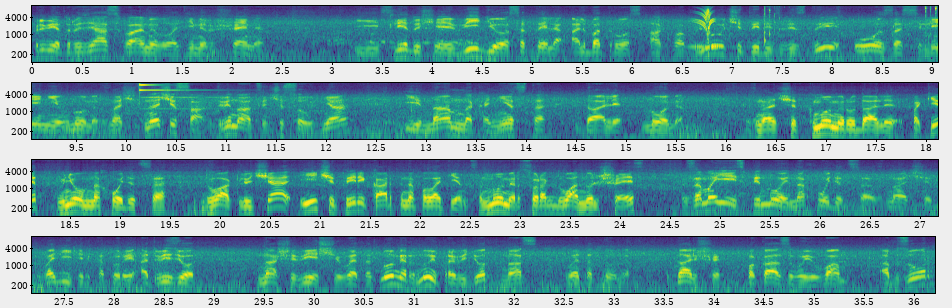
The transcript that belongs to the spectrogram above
Привет, друзья, с вами Владимир Шемер. И следующее видео с отеля Альбатрос Акваблю 4 звезды о заселении в номер. Значит, на часах 12 часов дня и нам наконец-то дали номер. Значит, к номеру дали пакет, в нем находятся два ключа и 4 карты на полотенце. Номер 4206. За моей спиной находится, значит, водитель, который отвезет наши вещи в этот номер, ну и проведет нас в этот номер. Дальше показываю вам обзор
